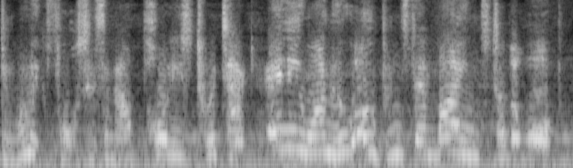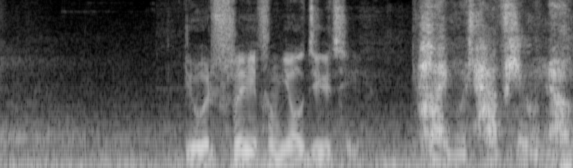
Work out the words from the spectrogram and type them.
demonic forces are now poised to attack anyone who opens their minds to the warp. You would flee from your duty. I would have you know.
